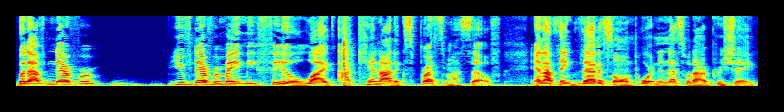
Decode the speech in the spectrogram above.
But I've never, you've never made me feel like I cannot express myself. And I think that is so important, and that's what I appreciate.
